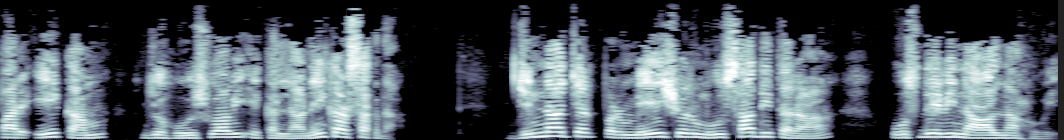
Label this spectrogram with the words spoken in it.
ਪਰ ਇਹ ਕੰਮ ਯਹੋਸ਼ੂਆ ਵੀ ਇਕੱਲਾ ਨਹੀਂ ਕਰ ਸਕਦਾ। ਜਿੰਨਾ ਚਿਰ ਪਰਮੇਸ਼ਵਰ موسی ਦੀ ਤਰ੍ਹਾਂ ਉਸ ਦੇ ਵੀ ਨਾਲ ਨਾ ਹੋਵੇ।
